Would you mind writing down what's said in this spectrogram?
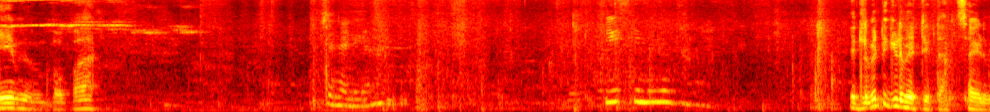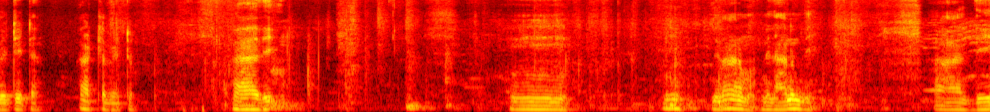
ఏమి బాబా? చూడండి కదా తీసుకుంది ఇట్లా పెట్టి గిడ పెట్టిట్ట సైడ్ పెట్టిట్ట అట్లా పెట్టు. అది. నిదానము నిదానంది అది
